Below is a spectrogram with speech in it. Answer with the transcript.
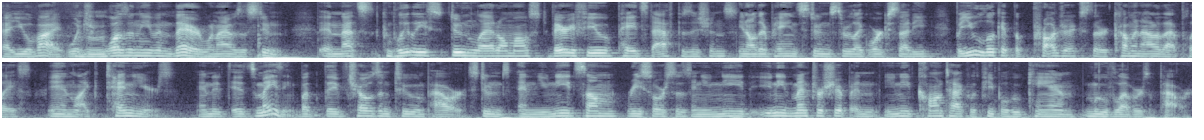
at U of I, which Mm-hmm. wasn't even there when I was a student. And that's completely student led almost. Very few paid staff positions. You know, they're paying students through like work study. But you look at the projects that are coming out of that place in like 10 years. And it, it's amazing, but they've chosen to empower students, and you need some resources, and you need you need mentorship, and you need contact with people who can move levers of power.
